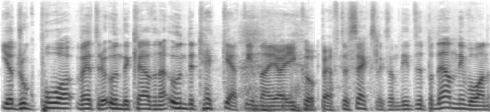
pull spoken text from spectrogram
jag drog på vad heter det, underkläderna under täcket innan jag gick upp efter sex. Liksom. Det är inte på den nivån.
